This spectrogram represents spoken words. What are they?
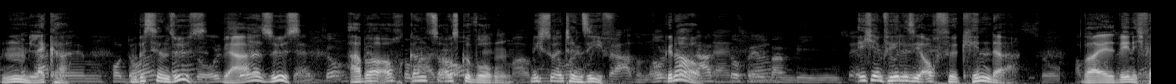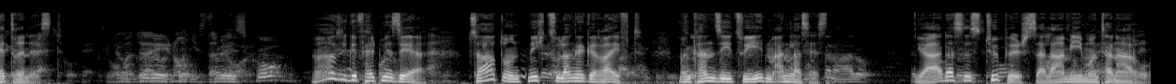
Mm, Mi lecker. Ein bisschen süß. Ja, süß. Aber auch ganz ausgewogen, nicht so intensiv. Genau. Ich empfehle sie auch für Kinder, weil wenig Fett drin ist. Ja, sie gefällt mir sehr. Zart und nicht zu lange gereift. Man kann sie zu jedem Anlass essen. Ja, das ist typisch Salami Montanaro.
